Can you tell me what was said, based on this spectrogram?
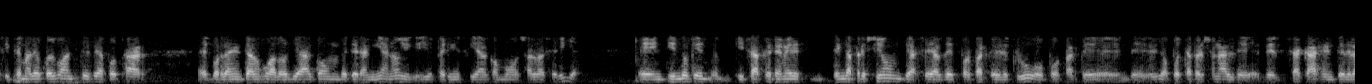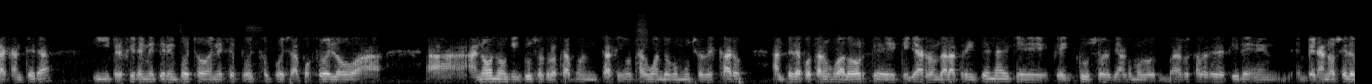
sistema de juego antes de apostar eh, por entrada a un jugador ya con veteranía ¿no? y, experiencia como Salva Sevilla. Eh, entiendo que quizás Petemer tenga presión, ya sea de- por parte del club o por parte de, la apuesta personal de, de sacar gente de la cantera y prefiere meter en en ese puesto pues a Pozuelo, a, a, a Nono, que incluso que lo está, está, jugando con mucho descaro, antes de apostar a un jugador que, ya ronda la treintena y que, incluso ya como lo acabas de decir, en, en verano se le,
